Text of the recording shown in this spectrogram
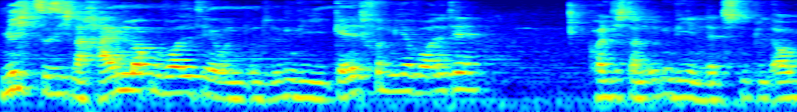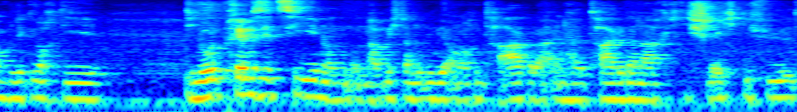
mich zu sich nach Heim locken wollte und, und irgendwie Geld von mir wollte. Konnte ich dann irgendwie im letzten Augenblick noch die, die Notbremse ziehen und, und habe mich dann irgendwie auch noch einen Tag oder eineinhalb Tage danach richtig schlecht gefühlt.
